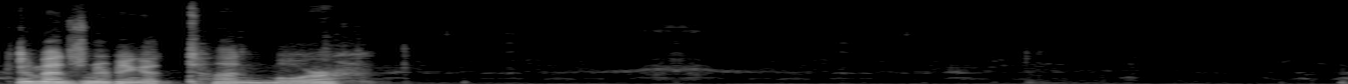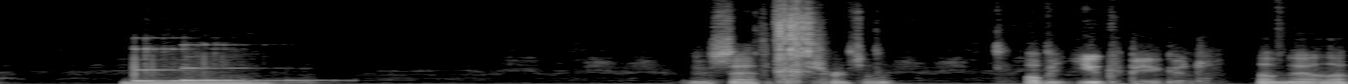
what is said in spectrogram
I can imagine there being a ton more. I think I heard some. Oh, but you could be a good thumbnail, though.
